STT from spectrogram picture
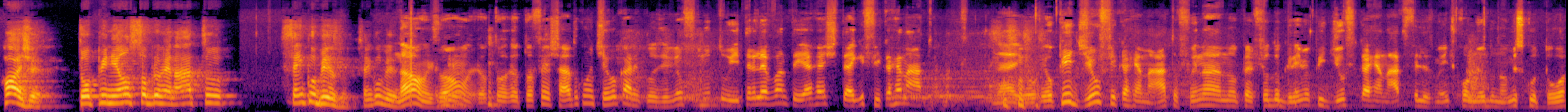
Roger, tua opinião sobre o Renato sem clubismo, sem clubismo. Não, João, eu tô, eu tô fechado contigo, cara. Inclusive, eu fui no Twitter e levantei a hashtag Fica Renato. Né? Eu, eu pedi o Fica Renato, fui na, no perfil do Grêmio, pedi o Fica Renato. Felizmente, o Romildo não me escutou,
